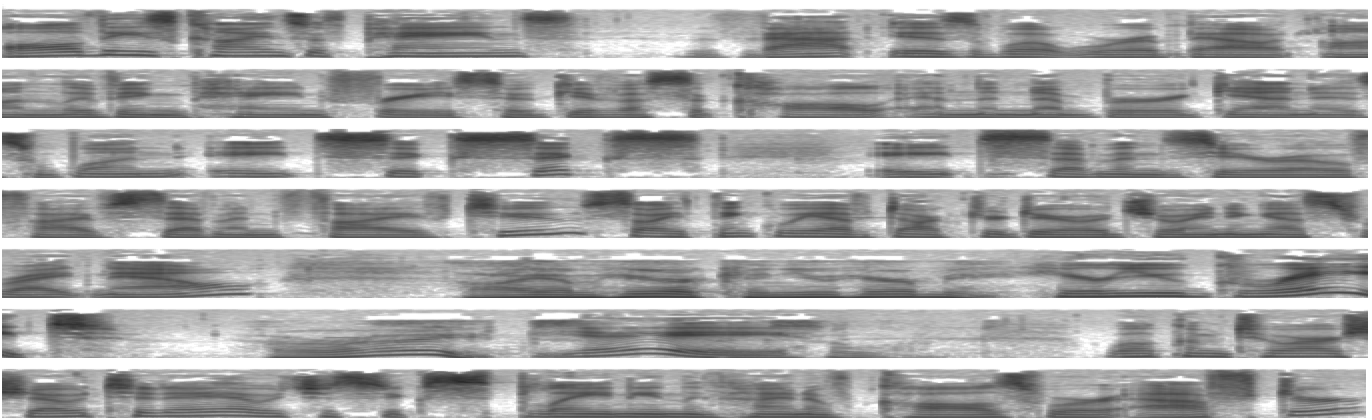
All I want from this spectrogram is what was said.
all these kinds of pains. That is what we're about on Living Pain Free. So give us a call, and the number again is 1 866 870 5752. So I think we have Dr. Darrow joining us right now. I am here. Can you hear me? Hear you great. All right. Yay. Excellent. Welcome to our show today. I was just explaining the kind of calls we're after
